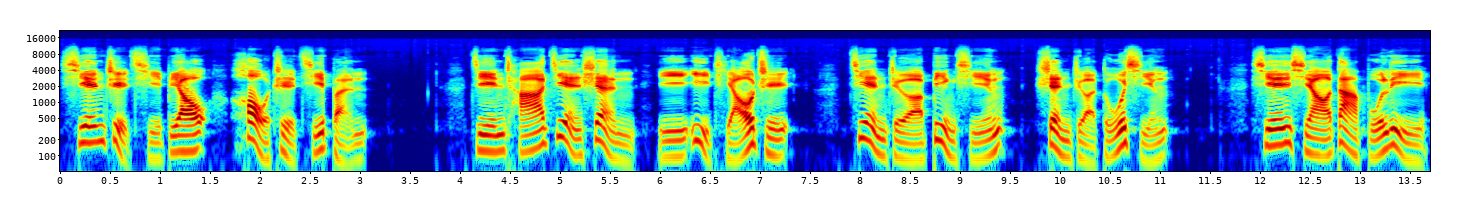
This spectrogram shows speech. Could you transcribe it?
先治其标，后治其本。谨察见肾，以一调之。见者并行，肾者独行。先小大不利。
